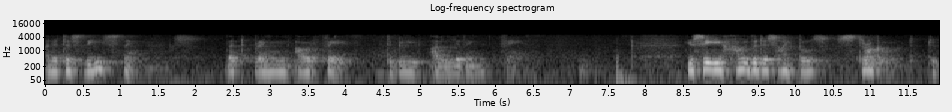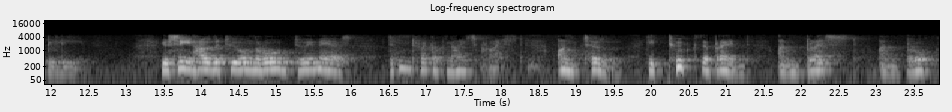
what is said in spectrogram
And it is these things that bring our faith to be a living faith. You see how the disciples struggled to believe. You see how the two on the road to Emmaus didn't recognize Christ until he took the bread and blessed and broke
